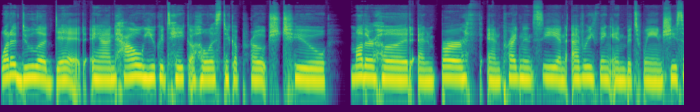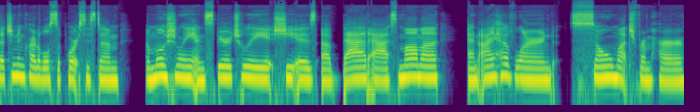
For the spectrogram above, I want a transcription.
what a doula did and how you could take a holistic approach to motherhood and birth and pregnancy and everything in between. She's such an incredible support system emotionally and spiritually. She is a badass mama. And I have learned so much from her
